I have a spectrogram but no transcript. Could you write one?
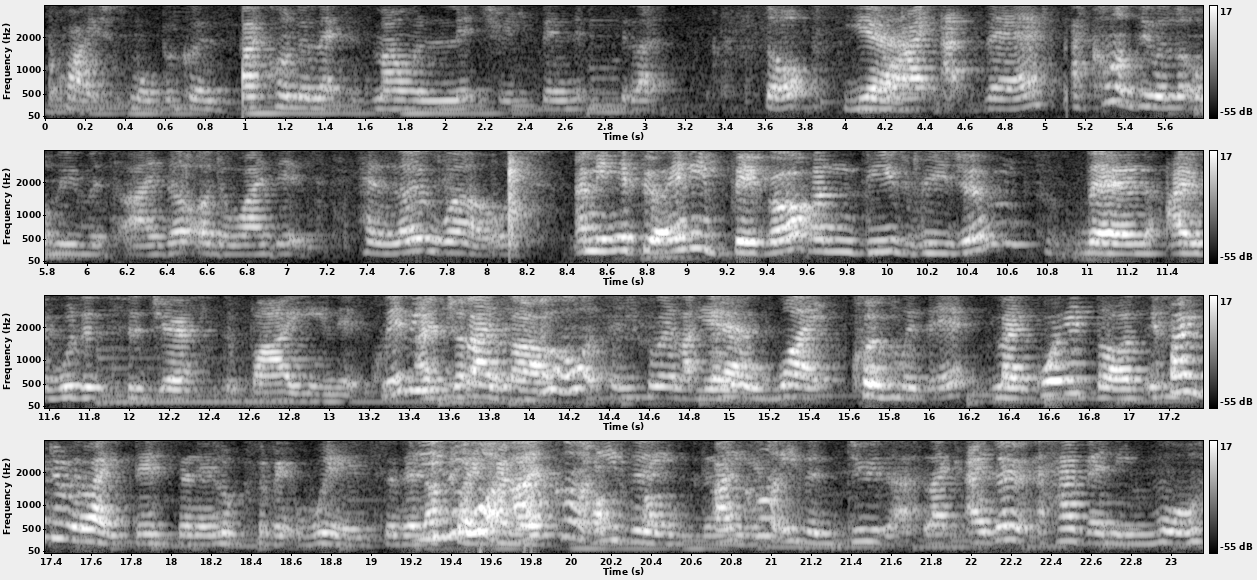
quite small because like on Alexis, mine one literally fin- like stops Yeah. right at there. I can't do a lot of movements either, otherwise it's hello world. I mean, if you're any bigger on these regions, then I wouldn't suggest buying it. Maybe I you could buy the shorts and you can wear like Yeah. a little white top with it. Like what it does, if I do it like this, then it looks a bit weird. So then Do you know why what? I can't even. I can't even do that. Like I don't have any more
